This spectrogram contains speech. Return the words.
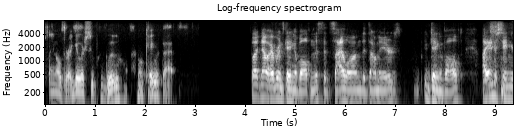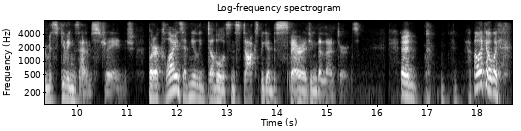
plain old regular super glue, I'm okay with that. But now everyone's getting involved in this, and Cylon, the Dominator's getting involved. I understand your misgivings, Adam Strange, but our clients have nearly doubled since Dox began disparaging the lanterns. And I like how like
